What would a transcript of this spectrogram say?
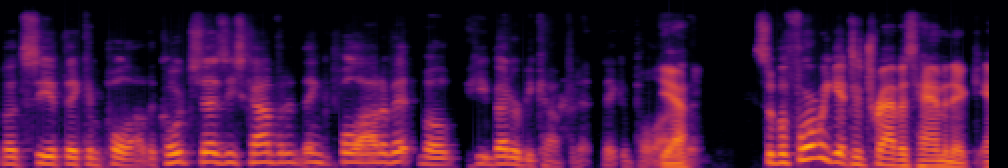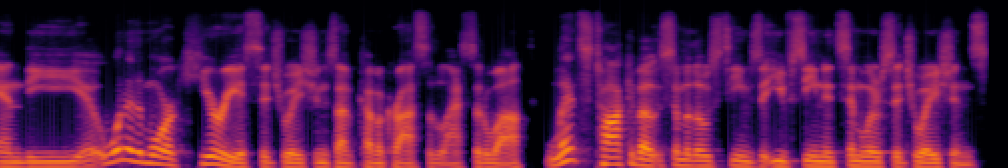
Let's see if they can pull out. The coach says he's confident they can pull out of it. Well, he better be confident they can pull out Yeah. of it. So before we get to Travis Hamonic and the uh, one of the more curious situations I've come across in the last little while, let's talk about some of those teams that you've seen in similar situations.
